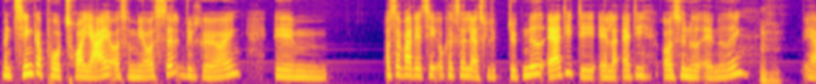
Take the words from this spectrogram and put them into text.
man tænker på, tror jeg, og som jeg også selv vil gøre. Ikke? Øhm, og så var det, jeg tænkte, okay, så lad os dykke ned. Er de det, eller er de også noget andet? Ikke? Mm-hmm. Ja.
